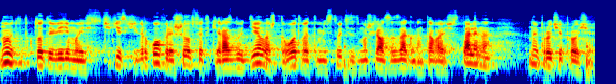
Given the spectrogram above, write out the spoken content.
Ну, и тут кто-то, видимо, из чекистских верхов решил все-таки раздуть дело, что вот в этом институте замышлялся заговор на товарища Сталина, ну и прочее, прочее.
